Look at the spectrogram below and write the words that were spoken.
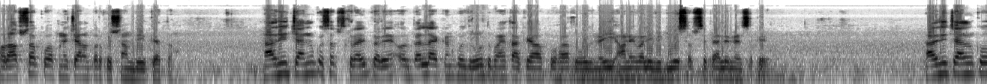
और आप सबको अपने चैनल पर खुश आमदीद कहता हूँ। नाजरीन, चैनल को सब्सक्राइब करें और बेल आइकन को ज़रूर दबाएँ ताकि आपको हर रोज़ नई आने वाली वीडियो सबसे पहले मिल सके। नाजरीन, चैनल को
